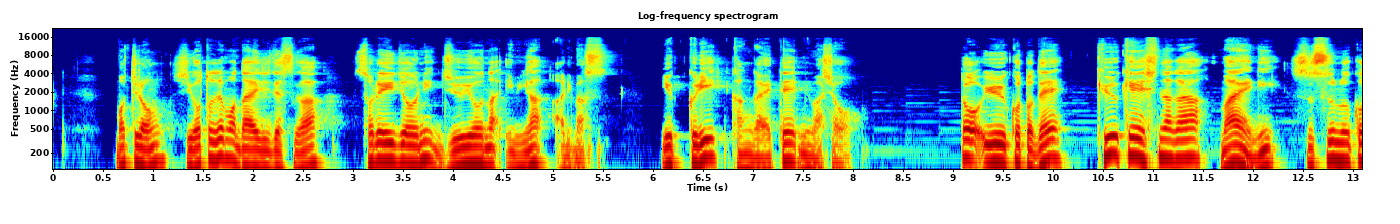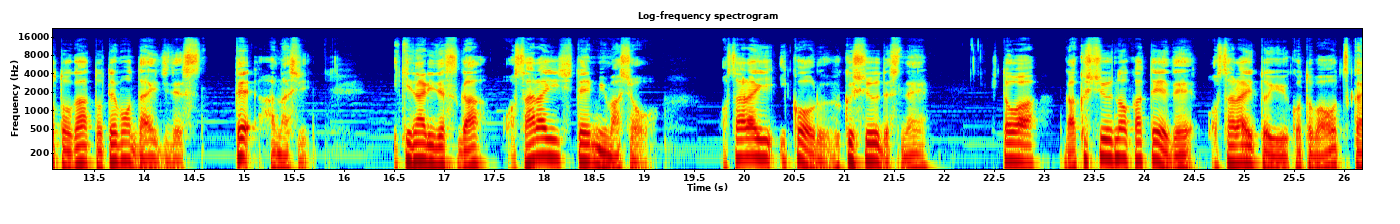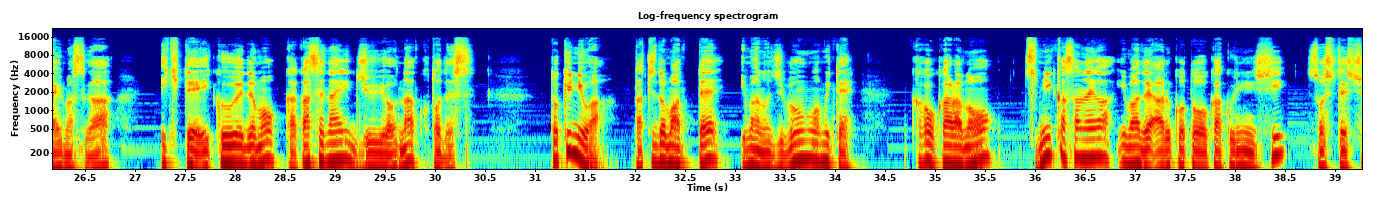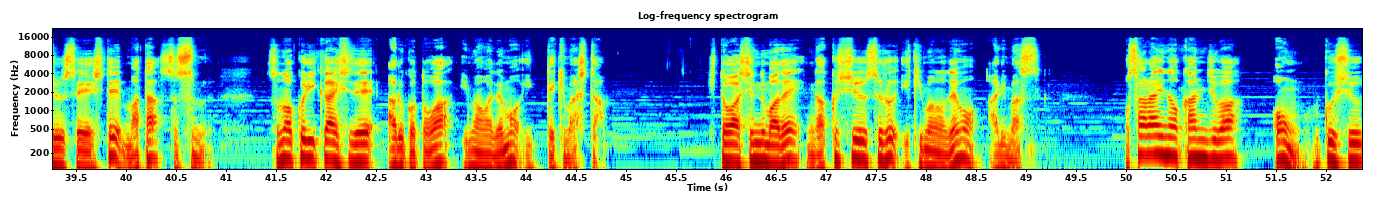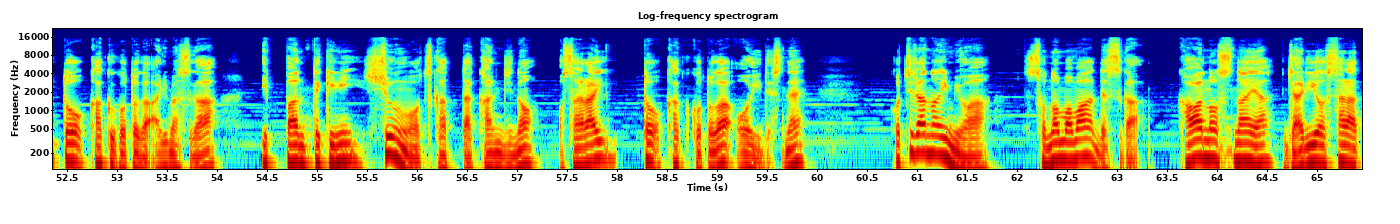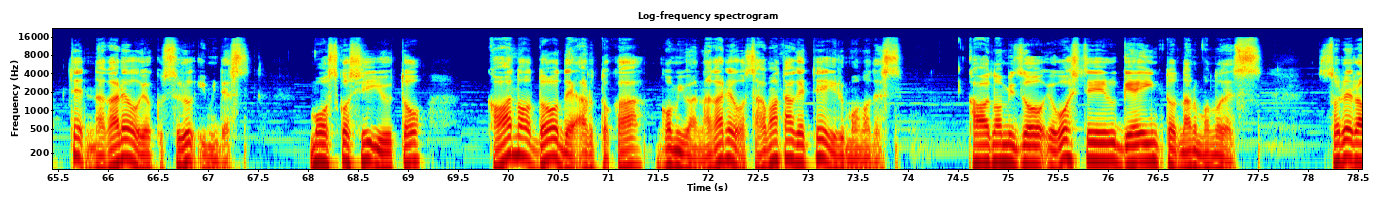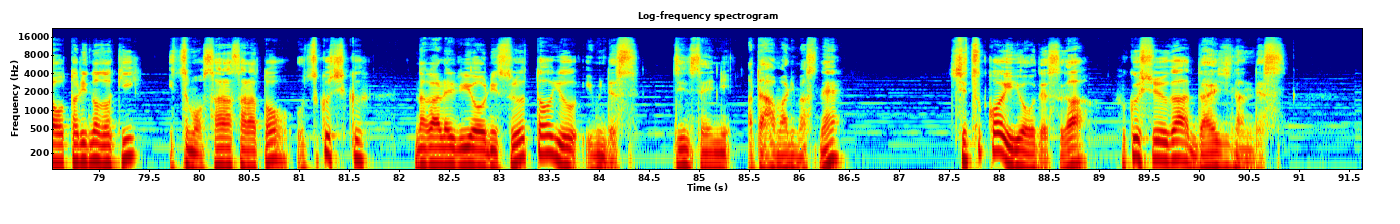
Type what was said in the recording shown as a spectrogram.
もちろん仕事でも大事ですが、それ以上に重要な意味があります。ゆっくり考えてみましょう。ということで、休憩しながら前に進むことがとても大事ですって話。いきなりですが、おさらいしてみましょう。おさらいイコール復習ですね。人は学習の過程でおさらいという言葉を使いますが、生きていく上でも欠かせない重要なことです。時には立ち止まって今の自分を見て、過去からの積み重ねが今であることを確認し、そして修正してまた進む。その繰り返しであることは今までも言ってきました。人は死ぬまで学習する生き物でもあります。おさらいの漢字は、音、復習と書くことがありますが、一般的に春を使った漢字のおさらいと書くことが多いですね。こちらの意味は、そのままですが、川の砂や砂利をさらって流れを良くする意味です。もう少し言うと、川の泥であるとか、ゴミは流れを妨げているものです。川の水を汚している原因となるものです。それらを取り除き、いつもさらさらと美しく流れるようにするという意味です。人生に当てはまりますね。しつこいようですが、復習が大事なんです。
